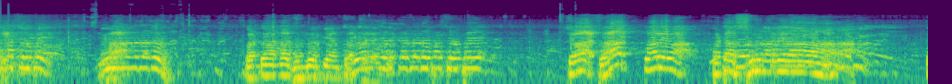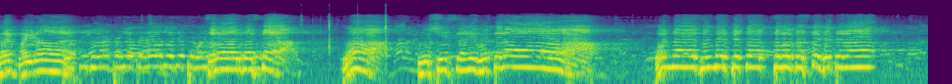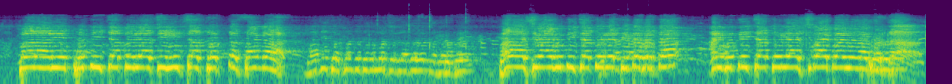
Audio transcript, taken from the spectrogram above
पाचशे रुपये. विवेकानंद जाधव. बंडू अण्णा झुंझुरके यांचा. विवेकानंद विकास जाधव पाचशे रुपये. श्वास श्वास वारे वा. पटा सुरू मारलेला. काय मैदान. ती जोरात चालली होती. आवाज वाजवत सर्वांनी. जबरदस्त वा. कोशिश करणे घोटेला जबरदस्त पण आणि बुद्धीच्या तुऱ्याची ही शास्त्रोक्त सांगा माजी सरपंच रुपये. हा शिवाय बुद्धीच्या तुर्या तिथे भरता आणि बुद्धीच्या तुर्या शिवाय बैलवेळा भरता.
